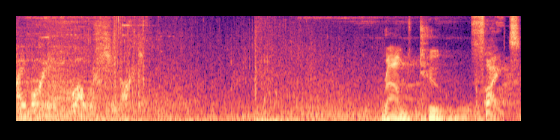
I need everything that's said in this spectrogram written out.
Vai morrer igual o Shinnok. Round two, fight.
